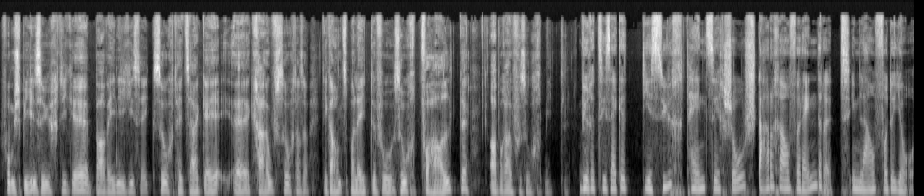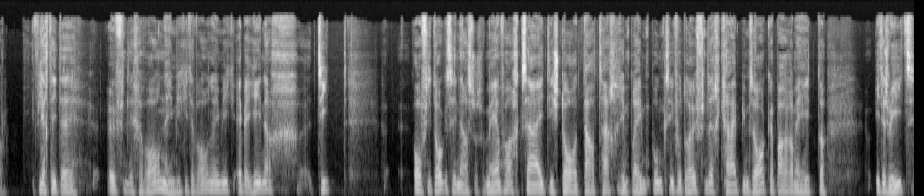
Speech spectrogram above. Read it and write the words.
Vom Spielsüchtigen, ein paar wenige Sexsucht, hat es auch gegeben, äh, Kaufsucht, also die ganze Palette von Suchtverhalten, aber auch von Suchtmitteln. Würden Sie sagen, die Süchte haben sich schon stark auch verändert im Laufe der Jahre? Vielleicht in der öffentlichen Wahrnehmung. In der Wahrnehmung, eben je nach Zeit, offene Drogen sind, hast du schon mehrfach gesagt, ist da tatsächlich im Brennpunkt von der Öffentlichkeit beim Sorgenparameter in der Schweiz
